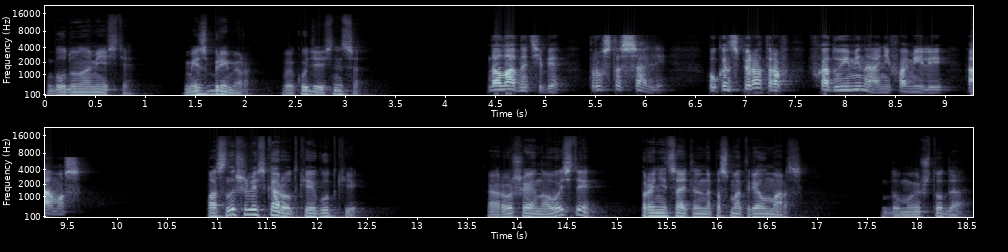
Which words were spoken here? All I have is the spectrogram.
«Буду на месте. Мисс Бример, вы кудесница». «Да ладно тебе. Просто Салли. У конспираторов в ходу имена, а не фамилии. Амос. Послышались короткие гудки. «Хорошие новости?» – проницательно посмотрел Марс. «Думаю, что да».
